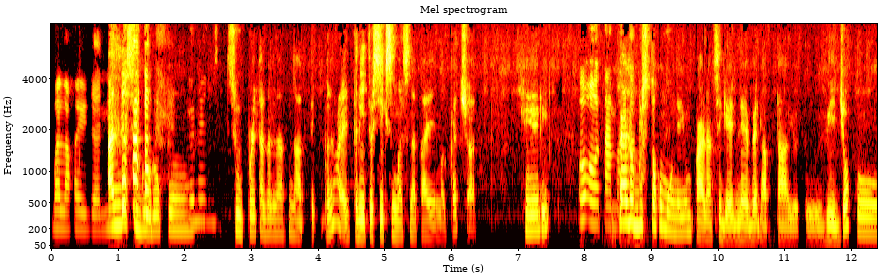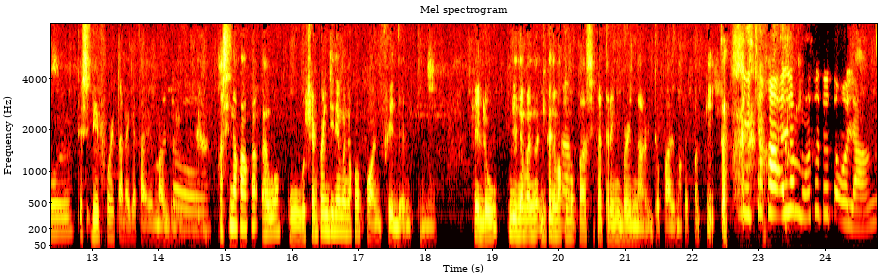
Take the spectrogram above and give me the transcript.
bala kayo dyan. Unless siguro kung super tagal na natin, kunwari, 3 to 6 months na tayo magka-chat. Kaya, Oo, tama. pero tama. gusto ko muna yung parang, sige, level up tayo to video call. Tapos before talaga tayo mag... Ito. Kasi nakaka, ewan ko, syempre hindi naman ako confident. No? Hello? Hindi naman, hindi ko naman Ah. kumukha si Catherine Bernardo para makipagkita. Eh, tsaka, alam mo, sa totoo lang,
